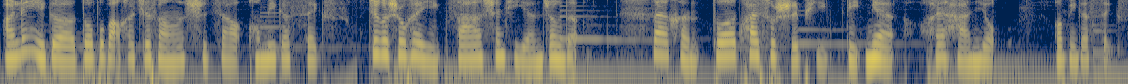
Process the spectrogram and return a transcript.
而另一个多不饱和脂肪是叫 Omega 6，这个是会引发身体炎症的，在很多快速食品里面会含有。Omega six，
